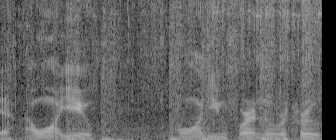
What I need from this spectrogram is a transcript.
Yeah, I want you. I want you for a new recruit.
